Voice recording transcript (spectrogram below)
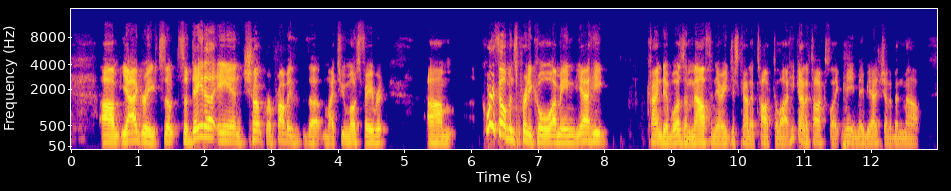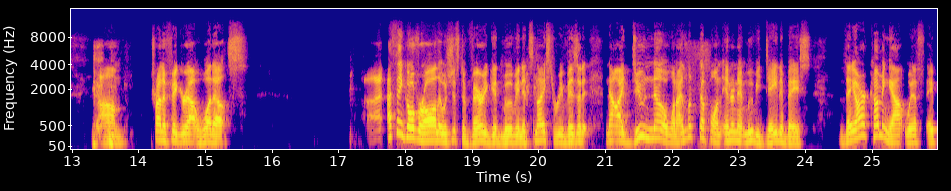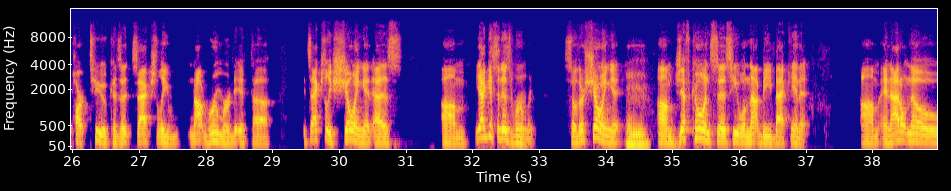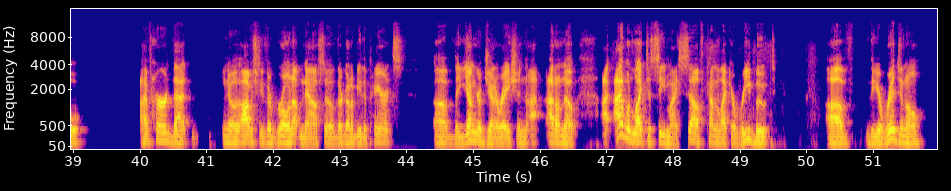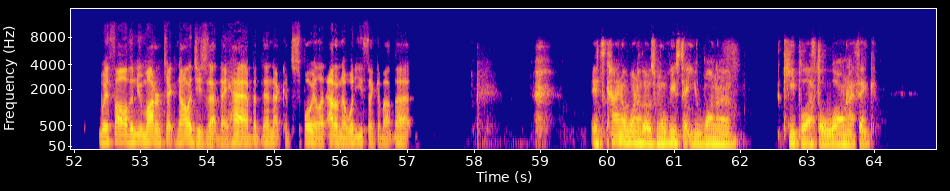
Um, yeah, I agree. So so Data and Chunk were probably the my two most favorite. Um, Corey Feldman's pretty cool. I mean, yeah, he kind of was a mouth in there. He just kind of talked a lot. He kind of talks like me. Maybe I should have been mouth. Um, trying to figure out what else. I, I think overall it was just a very good movie, and it's nice to revisit it. Now I do know when I looked up on Internet Movie Database, they are coming out with a part two because it's actually not rumored. It uh, it's actually showing it as, um, yeah, I guess it is rumored. So they're showing it. Mhm. Um, Jeff Cohen says he will not be back in it. Um, and I don't know. I've heard that, you know, obviously they're growing up now, so they're going to be the parents of the younger generation. I, I don't know. I, I would like to see myself kind of like a reboot of the original with all the new modern technologies that they have, but then that could spoil it. I don't know. What do you think about that? It's kind of one of those movies that you want to keep left alone. I think.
